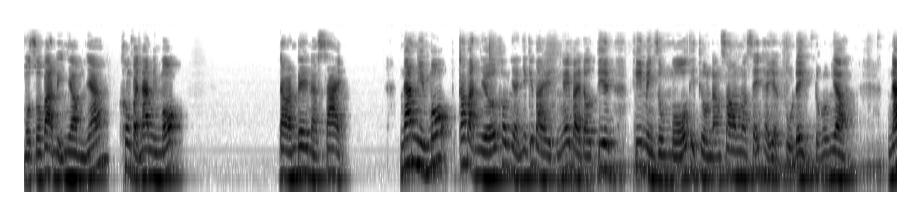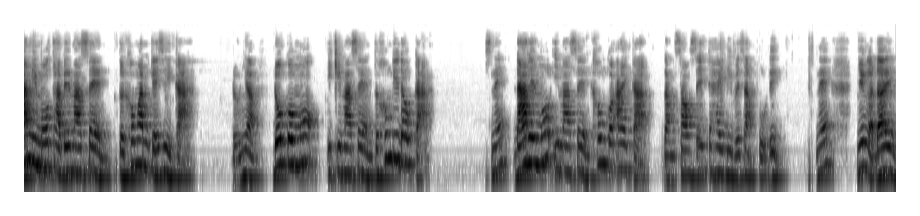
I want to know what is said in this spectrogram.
một số bạn bị nhầm nhá, không phải nan demo đáp án B là sai nan đếm mộ các bạn nhớ không nhỉ? Những cái bài, ngay bài đầu tiên khi mình dùng mố thì thường đằng sau nó sẽ thể hiện phủ định, đúng không nhỉ? Namimo tabemasen tôi không ăn cái gì cả đúng nhỉ? Dokomo ikimasen tôi không đi đâu cả. Daremo imasen không có ai cả đằng sau sẽ hay đi với dạng phủ định. Nhưng ở đây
